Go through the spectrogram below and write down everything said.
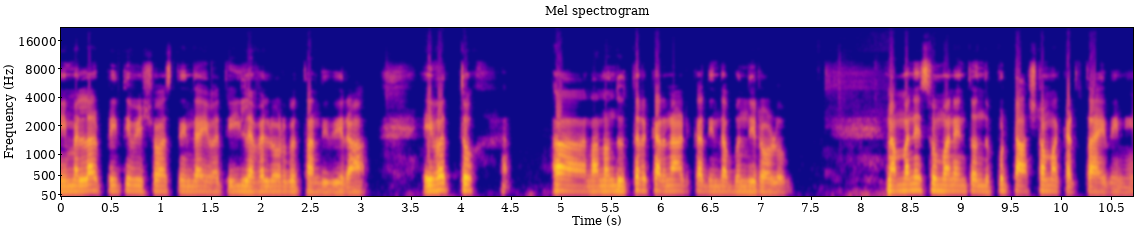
ನಿಮ್ಮೆಲ್ಲರ ಪ್ರೀತಿ ವಿಶ್ವಾಸದಿಂದ ಇವತ್ತು ಈ ಲೆವೆಲ್ ವರ್ಗು ತಂದಿದ್ದೀರಾ? ಇವತ್ತು ನಾನೊಂದು ಉತ್ತರ ಕರ್ನಾಟಕದಿಂದ ಬಂದಿರೋಳು. ನಮ್ಮನೆ ಸುಮ್ಮನೆ ಅಂತ ಒಂದು ಪುಟ್ಟ ಆಶ್ರಮ ಕಟ್ತಾ ಇದ್ದೀನಿ,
